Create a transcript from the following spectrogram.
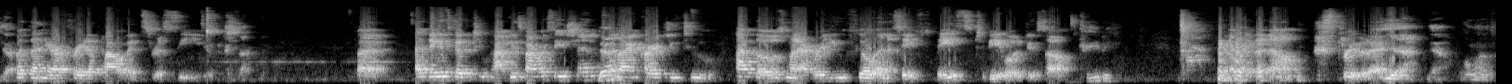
Yeah. but then you're afraid of how it's received. exactly. But I think it's good to have these conversations, Yeah. and I encourage you to have those whenever you feel in a safe space to be able to do so. Katie. I down. It's three today. yeah, yeah. Well,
